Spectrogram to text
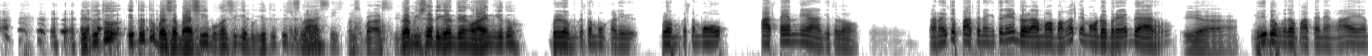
itu tuh itu tuh bahasa basi bukan sih kayak begitu tuh sebenarnya. Masih basi. Gak bisa diganti yang lain gitu. Belum ketemu kali, belum ketemu patennya gitu loh. Karena itu paten yang itu kayaknya udah lama banget emang udah beredar. Iya. Jadi belum ketemu paten yang lain.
